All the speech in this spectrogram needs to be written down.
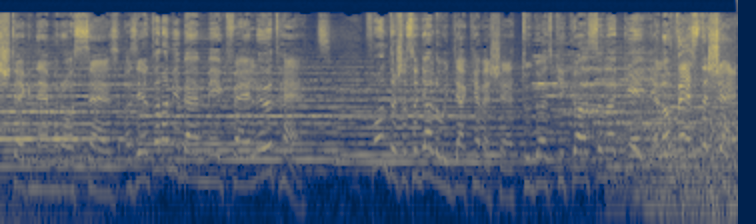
hashtag nem rossz ez, azért valamiben még fejlődhetsz. Fontos az, hogy aludjál keveset, tudod kik alszanak géjjel? A vesztesek!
